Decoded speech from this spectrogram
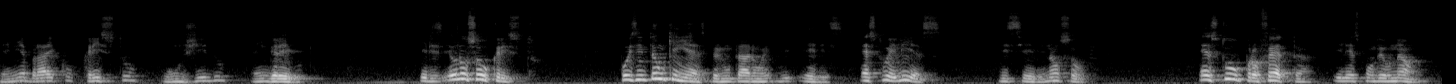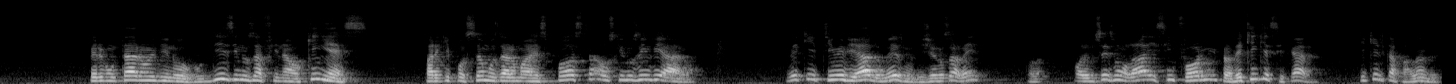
é em hebraico, Cristo, o ungido, em grego. Ele diz: Eu não sou o Cristo. Pois então quem és? perguntaram eles. És tu Elias? Disse ele: Não sou. És tu o profeta? Ele respondeu: Não. Perguntaram-lhe de novo: Dize-nos afinal quem és, para que possamos dar uma resposta aos que nos enviaram. Você vê que tinham enviado mesmo de Jerusalém. Olha, vocês vão lá e se informem para ver quem que é esse cara. O que, que ele está falando? O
